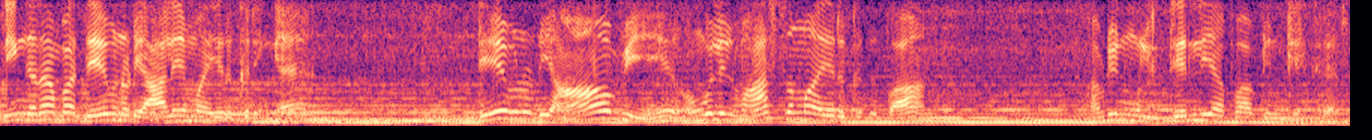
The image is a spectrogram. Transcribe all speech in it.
நீங்க தான்ப்பா தேவனுடைய ஆலயமா இருக்கிறீங்க. தேவனுடைய ஆவி உங்களில் வாசமா இருக்குதுப்பா. அப்படின்னு உங்களுக்கு தெரியலையாப்பா அப்படின்னு கேட்கிறாரு.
